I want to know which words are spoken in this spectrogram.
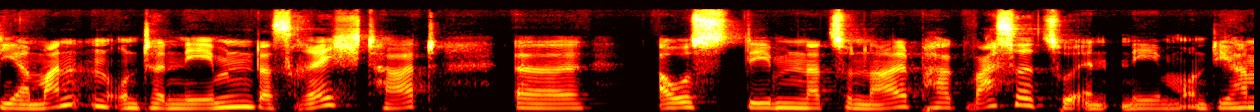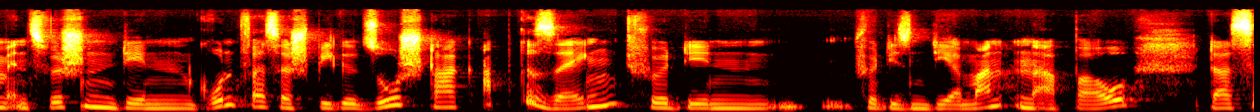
Diamantenunternehmen das Recht hat, äh, aus dem Nationalpark Wasser zu entnehmen. Und die haben inzwischen den Grundwasserspiegel so stark abgesenkt für den, für diesen Diamantenabbau, dass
